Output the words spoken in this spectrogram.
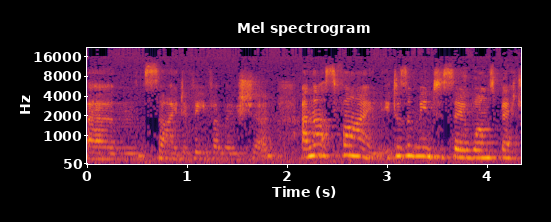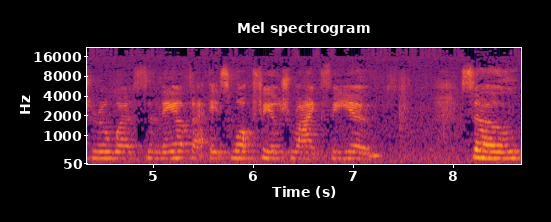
um, side of evolution. And that's fine. It doesn't mean to say one's better or worse than the other. It's what feels right for you. So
